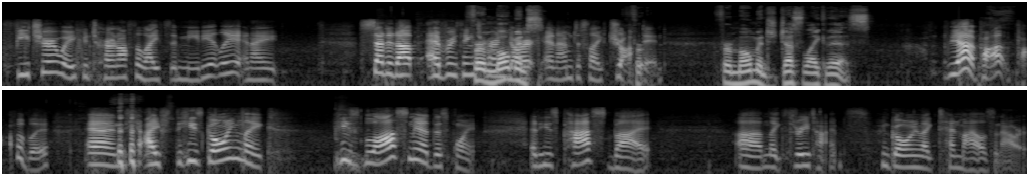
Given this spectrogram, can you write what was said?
feature where you can turn off the lights immediately, and I set it up. Everything For turned moments- dark, and I'm just like dropped for- in. For moments just like this. Yeah, pro- probably. And I, he's going like, he's lost me at this point, and he's passed by, um, like three times, going like ten miles an hour.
